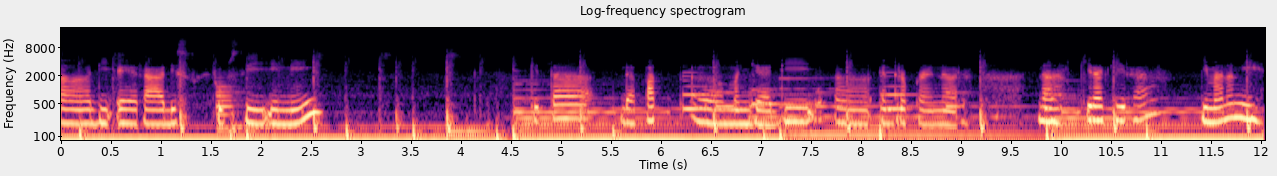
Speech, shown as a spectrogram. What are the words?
e, di era disrupsi ini. Kita dapat e, menjadi e, entrepreneur. Nah, kira-kira gimana nih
